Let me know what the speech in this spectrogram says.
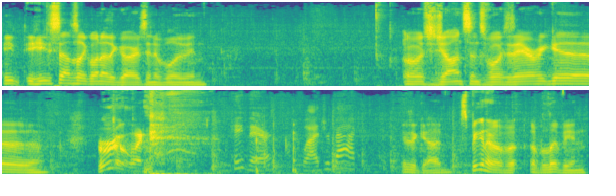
He, he sounds like one of the guards in Oblivion. Oh, it's Johnson's voice. There we go. Ruined. Hey there. Glad you're back. He's a god. Speaking of Oblivion,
